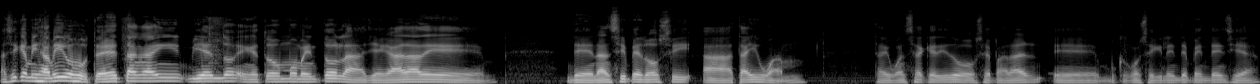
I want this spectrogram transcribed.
Así que mis amigos, ustedes están ahí viendo en estos momentos la llegada de, de Nancy Pelosi a Taiwán. Taiwán se ha querido separar, eh, busca conseguir la independencia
